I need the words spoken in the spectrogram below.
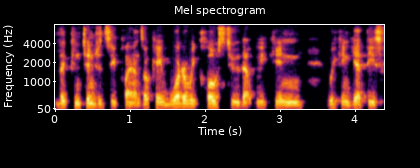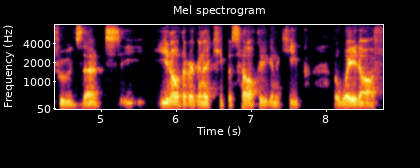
the contingency plans? Okay, what are we close to that we can we can get these foods that you know that are going to keep us healthy, going to keep the weight off.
